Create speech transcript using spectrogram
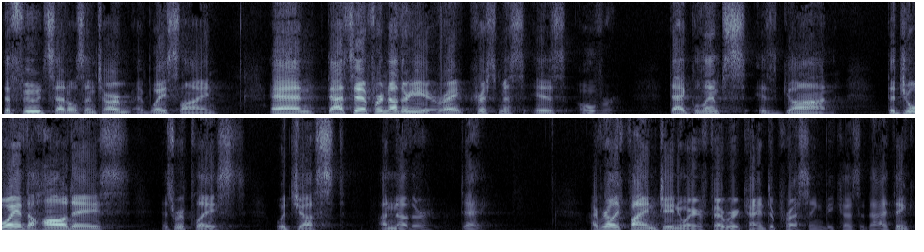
the food settles into our waistline, and that's it for another year, right? Christmas is over. That glimpse is gone. The joy of the holidays is replaced with just another day. I really find January and February kind of depressing because of that. I think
